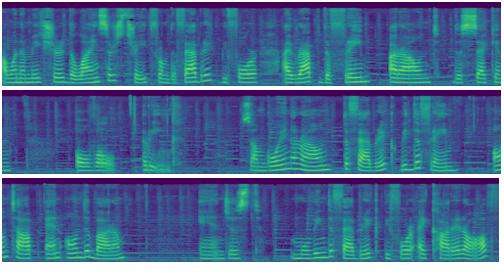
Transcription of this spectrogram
I want to make sure the lines are straight from the fabric before I wrap the frame around the second oval ring. So I'm going around the fabric with the frame on top and on the bottom and just moving the fabric before I cut it off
